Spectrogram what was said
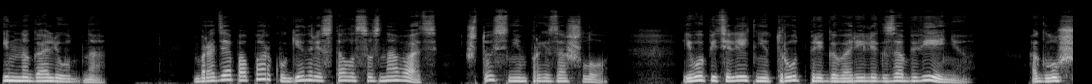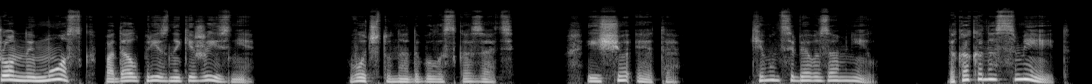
и многолюдно. Бродя по парку, Генри стал осознавать, что с ним произошло. Его пятилетний труд приговорили к забвению. Оглушенный мозг подал признаки жизни. Вот что надо было сказать. И еще это. Кем он себя возомнил? Да как она смеет?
